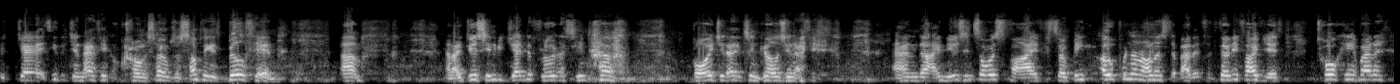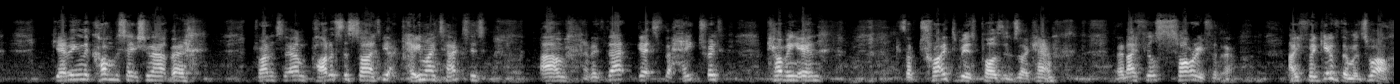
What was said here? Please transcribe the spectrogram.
it's either genetic or chromosomes or something is built in. Um, and I do seem to be gender fluid. I seem to have boy genetics and girl genetics. And uh, I knew since I was five. So being open and honest about it for 35 years, talking about it, getting the conversation out there, trying to say I'm part of society, I pay my taxes. Um, and if that gets the hatred coming in, because I've tried to be as positive as I can, then I feel sorry for them. I forgive them as well.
